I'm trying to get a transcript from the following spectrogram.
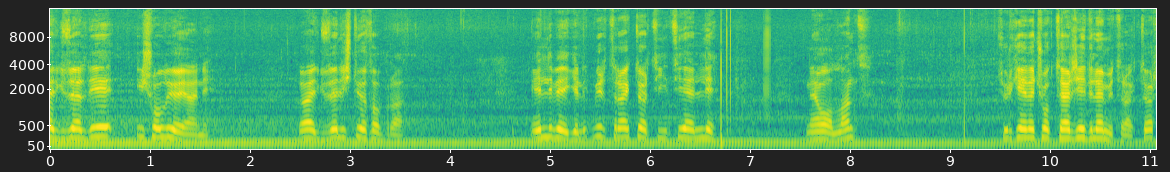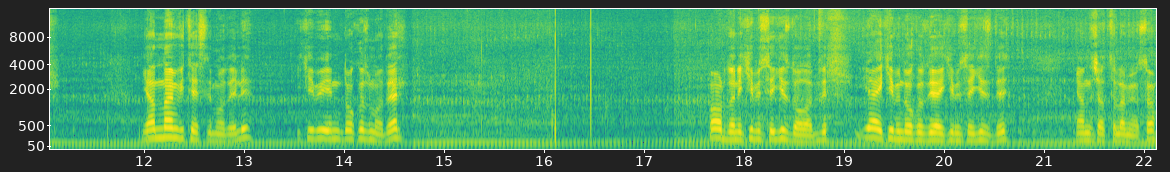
Gayet güzel diye iş oluyor yani. Gayet güzel işliyor toprağı. 50 beygirlik bir traktör TT50 Neo Holland. Türkiye'de çok tercih edilen bir traktör. Yandan vitesli modeli. 2009 model. Pardon 2008 de olabilir. Ya 2009 ya 2008'di. Yanlış hatırlamıyorsam.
